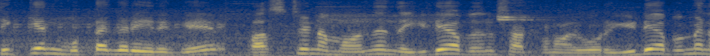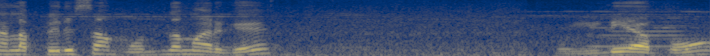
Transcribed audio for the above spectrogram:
சிக்கன் முட்டைக்கறி இருக்குது ஃபஸ்ட்டு நம்ம வந்து இந்த இடியாப்பம் ஸ்டார்ட் பண்ணுவோம். ஒரு இடியாப்பமே நல்லா பெருசாக மொத்தமாக இருக்குது ஒரு இடியாப்பம்.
